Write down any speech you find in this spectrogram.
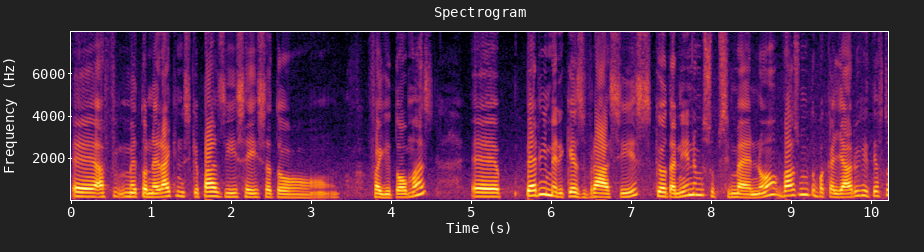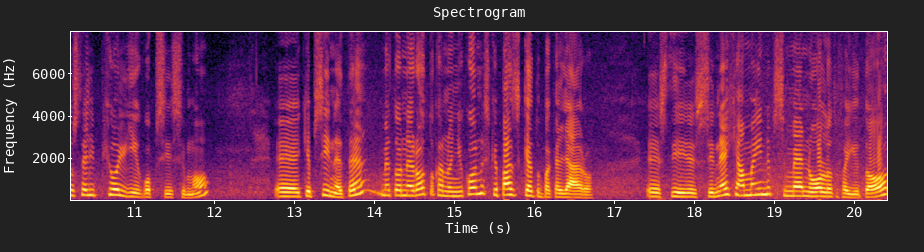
ε, αφ- με το νεράκι να σκεπάζει ίσα ίσα το φαγητό μας. Ε, παίρνει μερικές βράσεις και όταν είναι μεσοψημένο βάζουμε το μπακαλιάρο γιατί αυτό θέλει πιο λίγο ψήσιμο ε, και ψήνεται με το νερό το κανονικό να σκεπάζει και το μπακαλιάρο. Ε, στη συνέχεια, άμα είναι ψημένο όλο το φαγητό,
